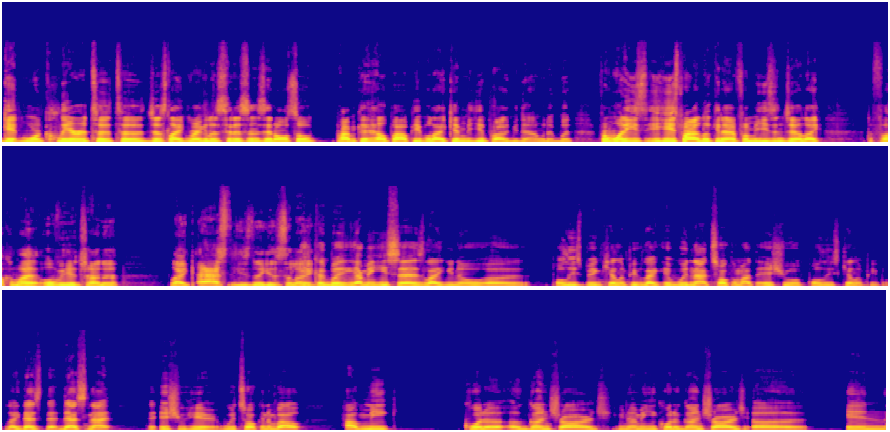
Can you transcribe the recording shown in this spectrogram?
get more clearer to, to just like regular citizens and also probably could help out people like him, he'd probably be down with it. But from what he's he's probably looking at from he's in jail like, the fuck am I over here trying to like ask these niggas to like. Yeah, but I mean, he says like you know, uh, police been killing people. Like we're not talking about the issue of police killing people. Like that's that, that's not the issue here. We're talking about how Meek caught a, a gun charge. You know, I mean, he caught a gun charge uh, in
